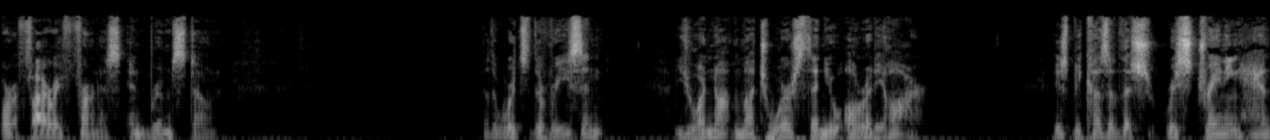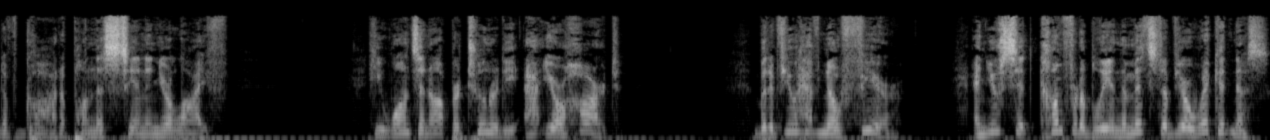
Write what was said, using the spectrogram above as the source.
or a fiery furnace and brimstone. In other words, the reason you are not much worse than you already are is because of this restraining hand of God upon the sin in your life. He wants an opportunity at your heart. But if you have no fear and you sit comfortably in the midst of your wickedness,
